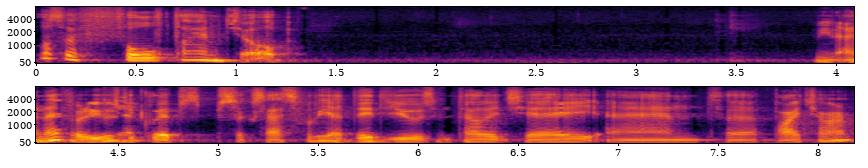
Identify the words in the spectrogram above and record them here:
was a full-time job. I mean, I never used Eclipse successfully. I did use IntelliJ and uh, PyCharm.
